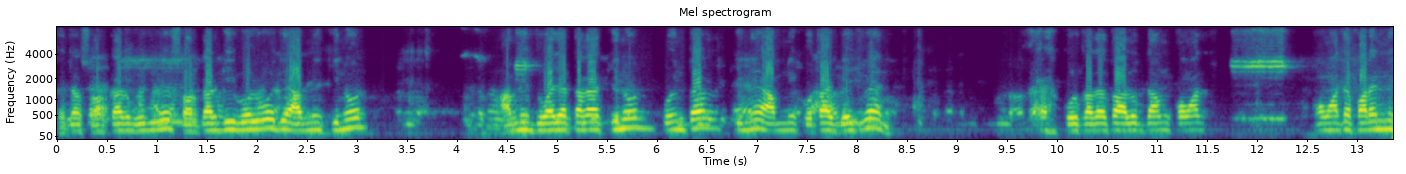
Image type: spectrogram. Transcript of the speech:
সেটা সরকার বুঝবে, সরকার সরকারকেই বলব যে আপনি কিনুন, আপনি দু হাজার টাকা কিনুন, কুইন্টাল কিনে আপনি কোথায় বেচবেন? কলকাতায় তো আলুর দাম কমা, কমাতে পারেননি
